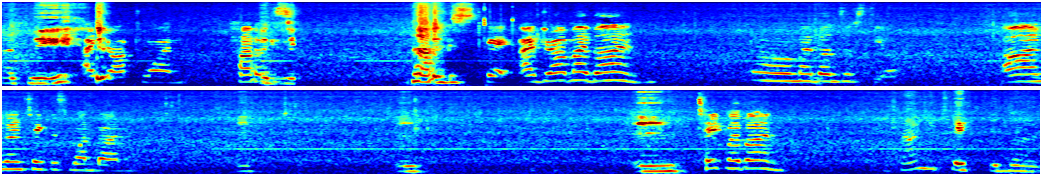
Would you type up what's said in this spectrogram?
Hug me. I dropped one. Hug Hugs. me. Hugs. Okay, I dropped my bun. Oh, my buns of steel. Oh, I'm gonna take this one bun. And, Eh, Take my bun. I'm trying to take your bun.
